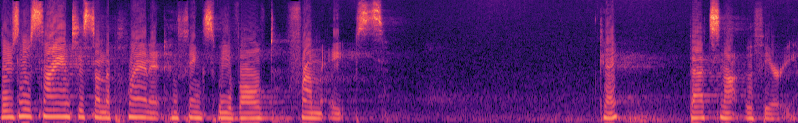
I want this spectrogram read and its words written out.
There's no scientist on the planet who thinks we evolved from apes. Okay? That's not the theory.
